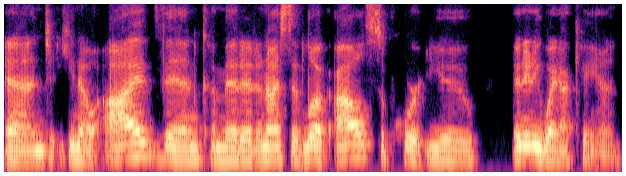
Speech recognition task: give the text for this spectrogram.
And, you know, I then committed and I said, look, I'll support you in any way I can.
